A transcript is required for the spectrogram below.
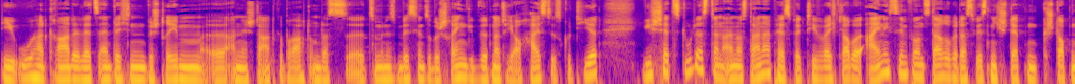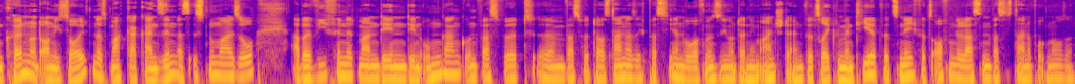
Die EU hat gerade letztendlich ein Bestreben äh, an den Start gebracht, um das äh, zumindest ein bisschen zu beschränken, wird natürlich auch heiß diskutiert. Wie schätzt du das denn ein aus deiner Perspektive? Weil ich glaube, einig sind wir uns darüber, dass wir es nicht steppen, stoppen können und auch nicht sollten. Das macht gar keinen Sinn. Das ist nun mal so. Aber wie findet man den, den Umgang und was wird, ähm, was wird da aus deiner Sicht passieren? Worauf müssen Unternehmen einstellen? Wird es reglementiert? Wird es nicht? Wird es offen gelassen? Was ist deine Prognose?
